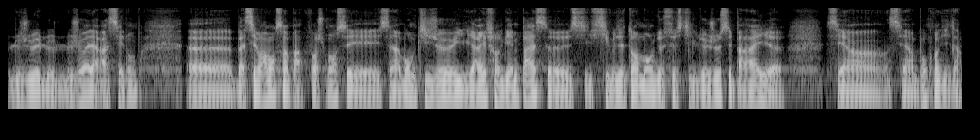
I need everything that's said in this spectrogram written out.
le jeu le, jeu a l'air assez long. Euh, bah c'est vraiment sympa. Franchement c'est c'est un bon petit jeu. Il y arrive sur le Game Pass. si si vous êtes en manque de ce style de jeu c'est pareil. c'est un c'est un bon candidat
